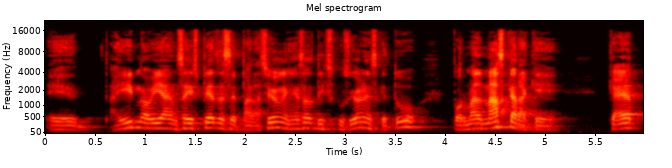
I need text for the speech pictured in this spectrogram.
eh, ahí no habían seis pies de separación en esas discusiones que tuvo, por más máscara que, que haya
